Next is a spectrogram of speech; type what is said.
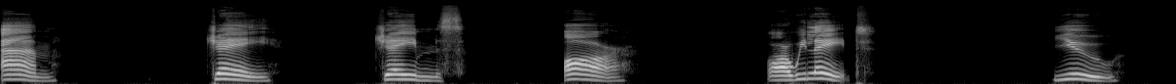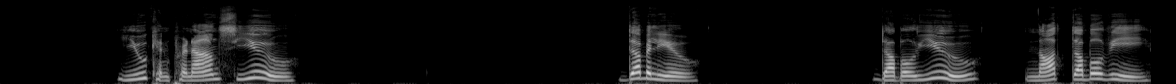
am. J. James. R. Are we late? You. You can pronounce you. W. W, not double V.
